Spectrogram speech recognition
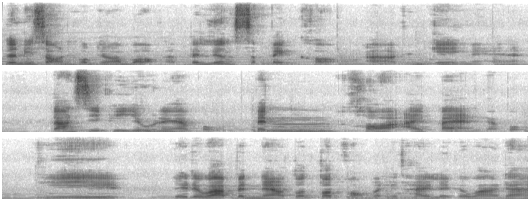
เรื่องที่สองที่ผมจะมาบอกครับเป็นเรื่องสเปคของเอ่อกางเกงนะฮะด้าน CPU นะครับผมเป็น Core i8 ครับผมที่เรียกได้ว่าเป็นแนวต้นๆของประเทศไทยเลยก็ว่าได้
